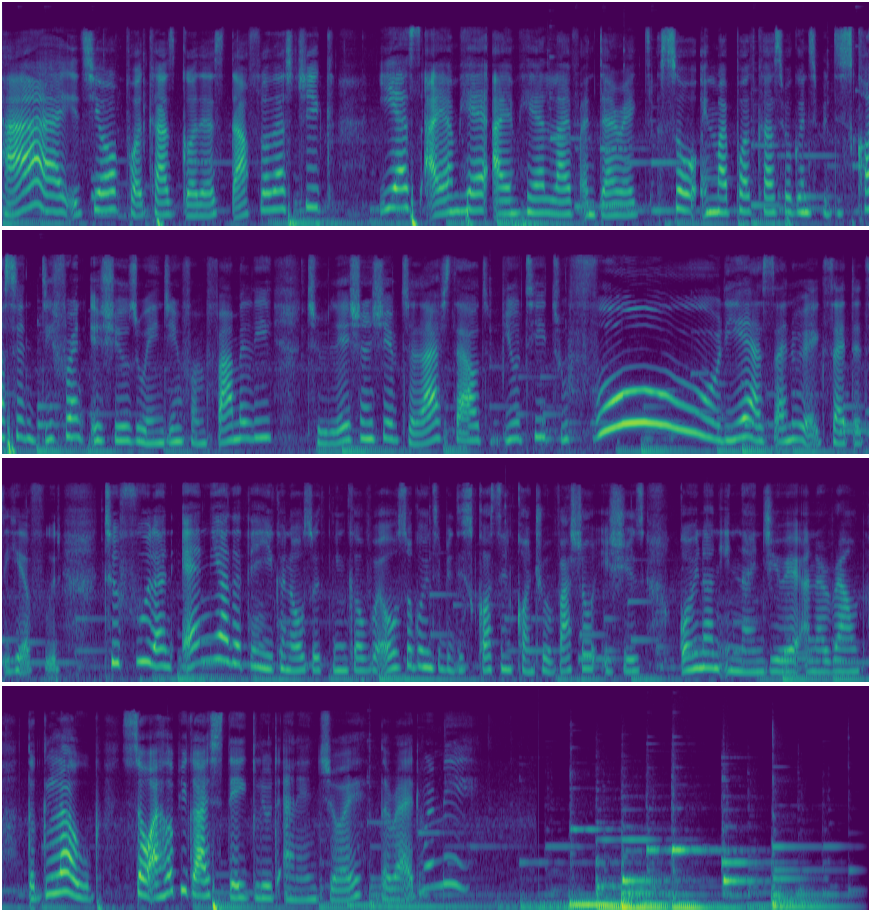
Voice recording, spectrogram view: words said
Hi, it's your podcast goddess, that flawless chick. Yes, I am here. I am here live and direct. So, in my podcast, we're going to be discussing different issues ranging from family to relationship to lifestyle to beauty to food. Yes, I know you're excited to hear food. To food and any other thing you can also think of. We're also going to be discussing controversial issues going on in Nigeria and around the globe. So, I hope you guys stay glued and enjoy the ride with me.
